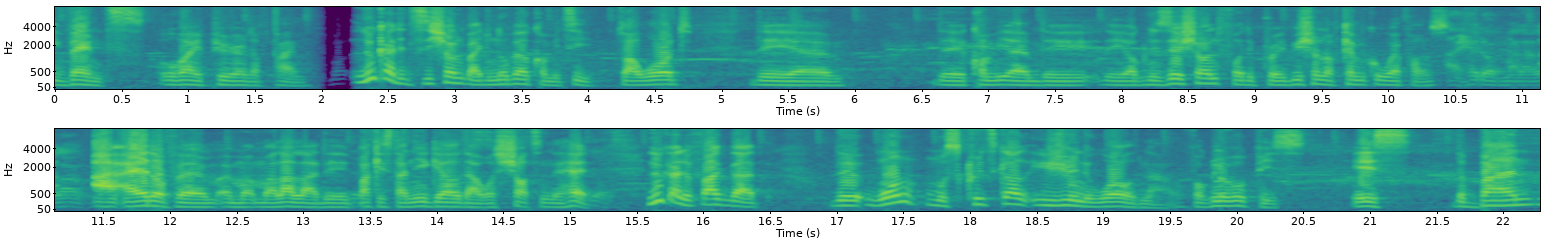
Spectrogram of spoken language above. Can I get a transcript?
events over a period of time. Look at the decision by the Nobel Committee to award the um, the, um, the, the Organization for the Prohibition of Chemical Weapons. Ahead of Malala. Ahead of um, Malala, the yes. Pakistani girl that was shot in the head. Yes. Look at the fact that the one most critical issue in the world now for global peace is the ban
